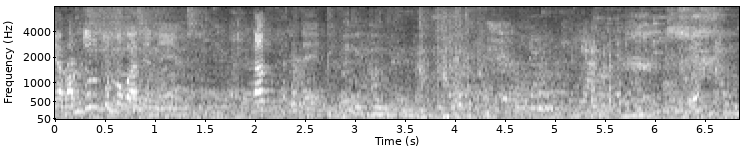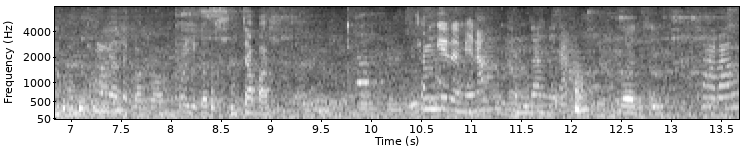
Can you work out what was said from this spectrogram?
야, 만두부터 먹어야 되네. 따뜻할 때. 평면에 가져왔고, 이거 진짜 맛있어요. 참기름이랑 간장이랑, 뭐였지? 파랑,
